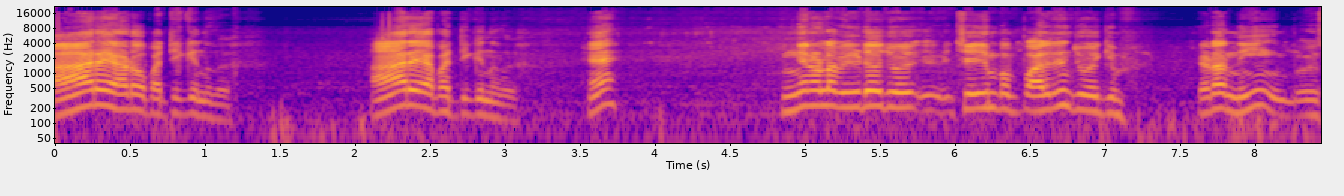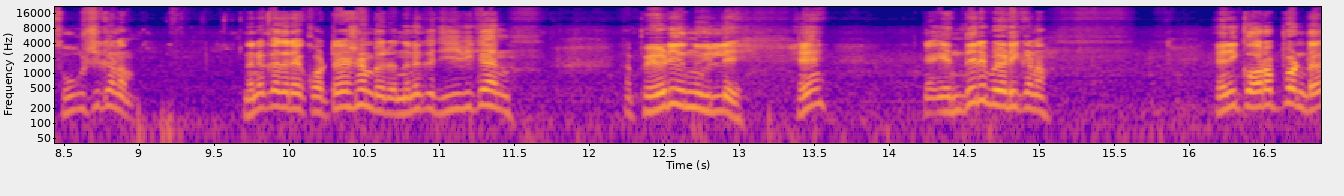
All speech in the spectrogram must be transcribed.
ആരെയാടോ പറ്റിക്കുന്നത്? ആരെയാ പറ്റിക്കുന്നത്? ഏ? ഇങ്ങനെയുള്ള വീഡിയോ ചെയ്യുമ്പോൾ പലരും ചോദിക്കും എടാ നീ സൂക്ഷിക്കണം. നിനക്കെതിരെ കൊട്ടേഷൻ വരും. നിനക്ക് ജീവിക്കാൻ പേടിയൊന്നുമില്ലേ ഏ? എന്തിനു പേടിക്കണം? എനിക്ക് ഉറപ്പുണ്ട്.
